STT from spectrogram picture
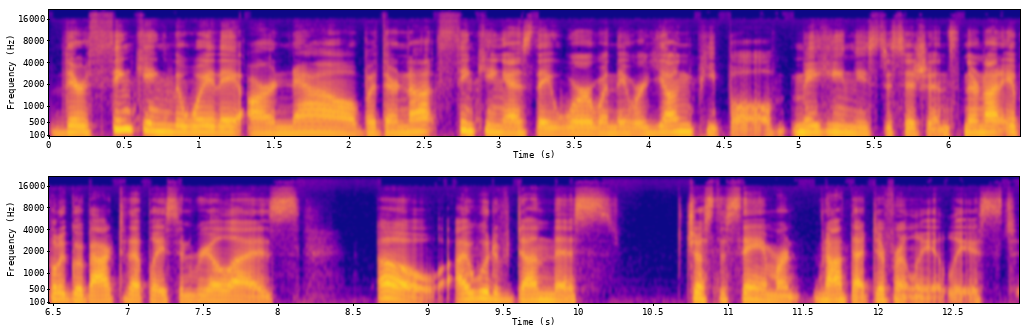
they're thinking the way they are now, but they're not thinking as they were when they were young people making these decisions. And they're not able to go back to that place and realize, oh, I would have done this just the same or not that differently, at least,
